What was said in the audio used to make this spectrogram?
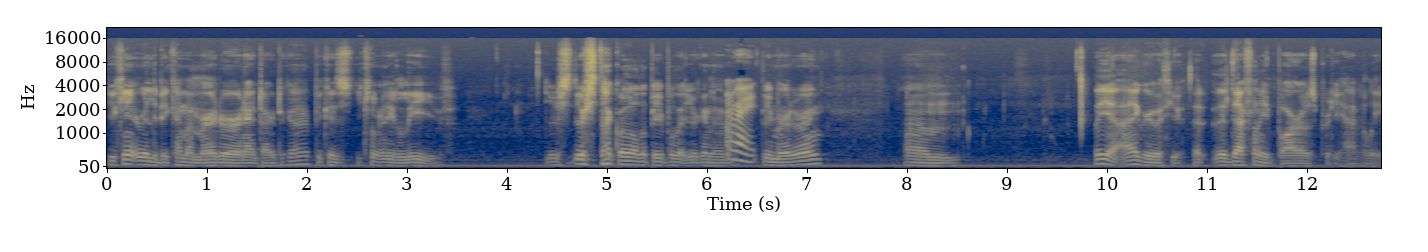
you can't really become a murderer in Antarctica because you can't really leave. You're you're stuck with all the people that you're gonna Right. be murdering. Um, but yeah, I agree with you that it definitely borrows pretty heavily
